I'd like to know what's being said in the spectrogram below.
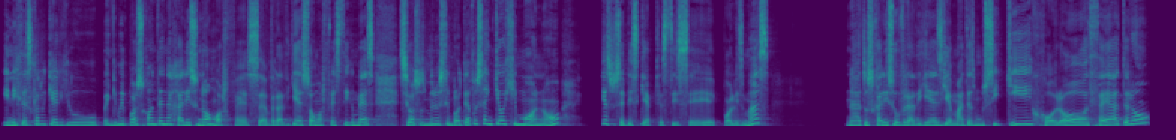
οι νύχτες καλοκαιριού, παιδί μου, υπόσχονται να χαρίσουν όμορφες βραδιές, όμορφες στιγμές σε όσους μείνουν στην πρωτεύουσα και όχι μόνο και στους επισκέπτες της ε, πόλης μας. Να τους χαρίσουν βραδιές γεμάτες μουσική, χορό, θέατρο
